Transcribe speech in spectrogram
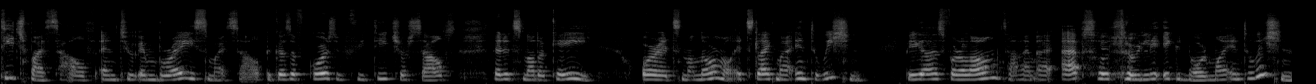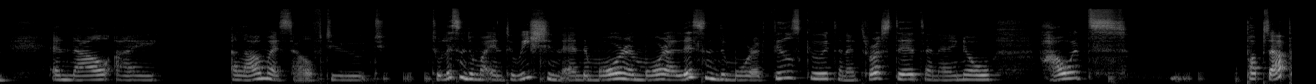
teach myself and to embrace myself. Because of course if you teach yourselves that it's not okay or it's not normal it's like my intuition. Because for a long time i absolutely ignored my intuition. And now i allow myself to, to to listen to my intuition and the more and more I listen the more it feels good and I trust it and I know how it pops up.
